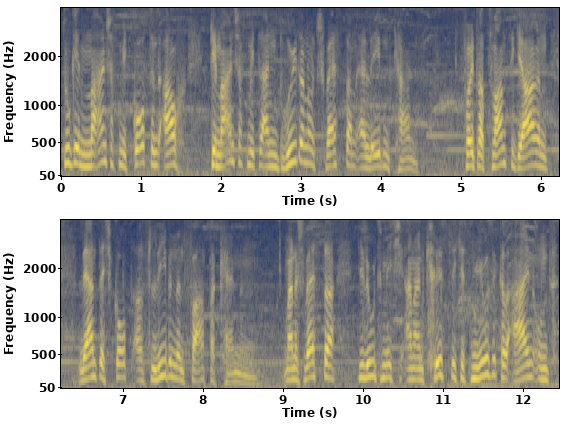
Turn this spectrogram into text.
du Gemeinschaft mit Gott und auch Gemeinschaft mit deinen Brüdern und Schwestern erleben kannst. Vor etwa 20 Jahren lernte ich Gott als liebenden Vater kennen. Meine Schwester, die lud mich an ein christliches Musical ein und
